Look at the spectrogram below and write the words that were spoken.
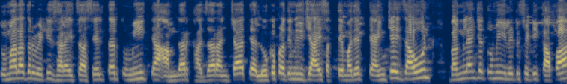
तुम्हाला जर वेटीस धरायचं असेल तर तुम्ही त्या आमदार खासदारांच्या त्या लोकप्रतिनिधी जे आहे सत्तेमध्ये त्यांचे जाऊन बंगल्यांचे तुम्ही इलेक्ट्रिसिटी कापा.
